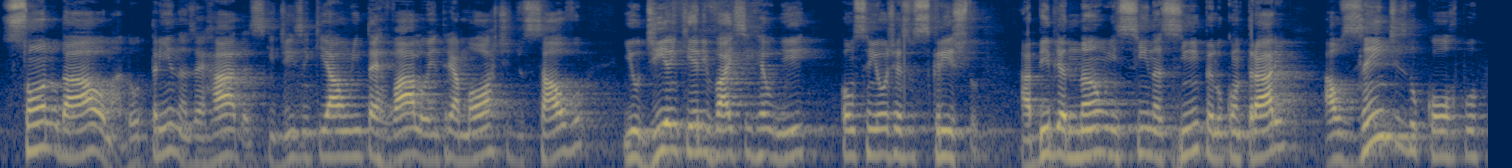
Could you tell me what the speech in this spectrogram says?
sono da alma, doutrinas erradas que dizem que há um intervalo entre a morte do salvo e o dia em que ele vai se reunir com o Senhor Jesus Cristo. A Bíblia não ensina assim, pelo contrário, ausentes do corpo,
